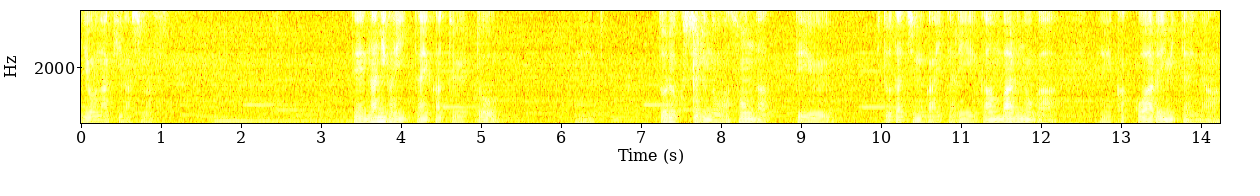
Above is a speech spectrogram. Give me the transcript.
ような気がします。で何が言いたいかというと、えー、努力するのは損だっていう人たちもがいたり頑張るのが、えー、かっこ悪いみたいな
